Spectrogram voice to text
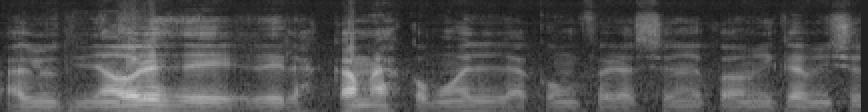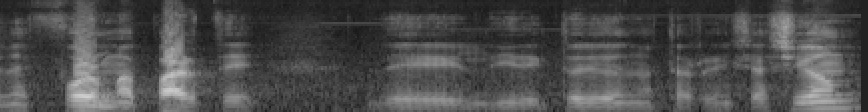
aglutinadores de, las cámaras, como es la Confederación Económica de Misiones, forma parte del directorio de nuestra organización.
